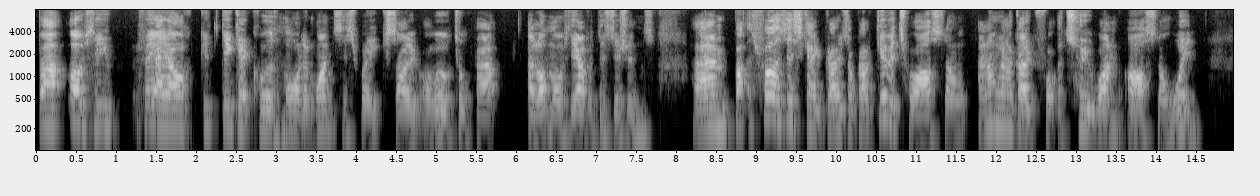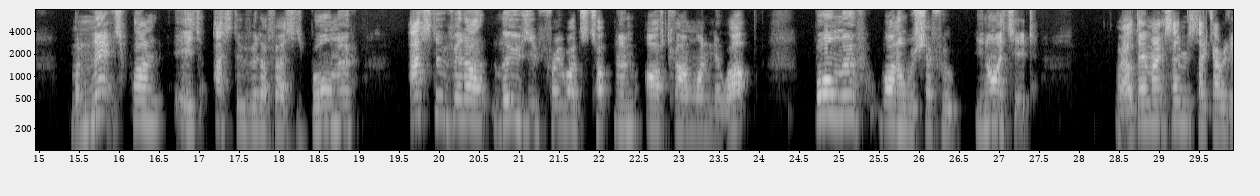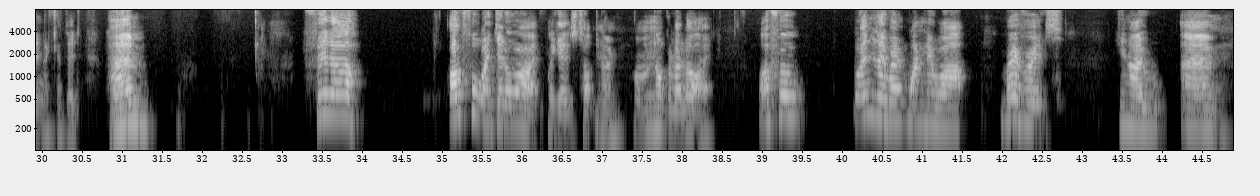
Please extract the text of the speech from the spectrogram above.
But obviously, VAR did get called more than once this week, so I will talk about a lot more of the other decisions. Um, but as far as this game goes, I'm going to give it to Arsenal, and I'm going to go for a 2-1 Arsenal win. My next one is Aston Villa versus Bournemouth. Aston Villa losing 3-1 to Tottenham after going 1-0 up. Bournemouth 1-0 with Sheffield United. Well, they make the same mistake Gary Lineker did. Um, Villa, I thought I did alright against Tottenham. I'm not going to lie. I thought when they went 1-0 up, whether it's, you know, um,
